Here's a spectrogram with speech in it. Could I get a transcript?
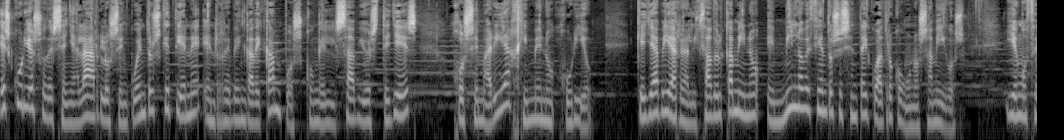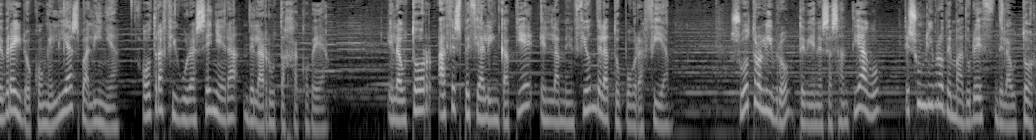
Es curioso de señalar los encuentros que tiene en Revenga de Campos con el sabio estellés José María Jimeno Jurío que ya había realizado el camino en 1964 con unos amigos, y en Ocebreiro con Elías Baliña, otra figura señera de la ruta jacobea. El autor hace especial hincapié en la mención de la topografía. Su otro libro, Te vienes a Santiago, es un libro de madurez del autor,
